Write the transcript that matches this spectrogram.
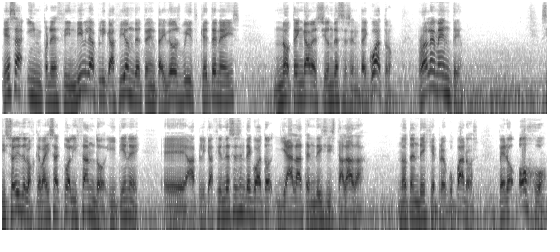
que esa imprescindible aplicación de 32 bits que tenéis no tenga versión de 64. Probablemente, si sois de los que vais actualizando y tiene eh, aplicación de 64, ya la tendréis instalada. No tendréis que preocuparos. Pero ojo,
